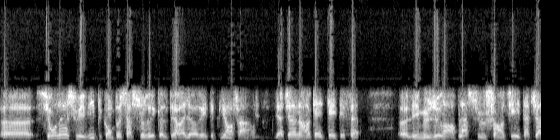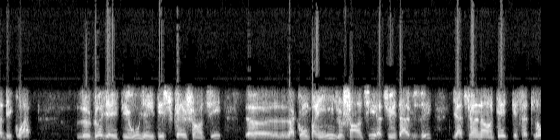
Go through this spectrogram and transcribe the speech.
Euh, si on a un suivi puis qu'on peut s'assurer que le travailleur a été pris en charge, y a-t-il une enquête qui a été faite, euh, les mesures en place sur le chantier étaient-elles adéquates, le gars, il a été où, il a été sur quel chantier, la compagnie, le chantier, a-t-il été avisé, y a-t-il une enquête qui est faite là?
